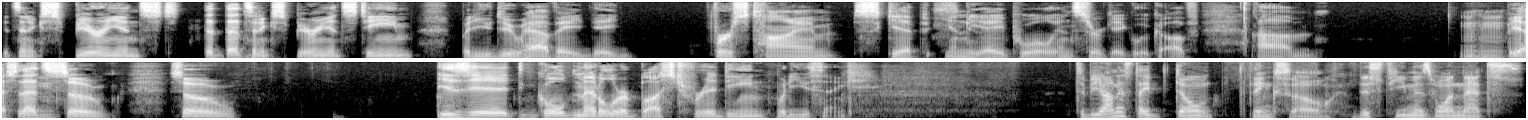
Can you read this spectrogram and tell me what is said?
it's an experienced that that's an experienced team, but you do have a, a first time skip in the A pool in Sergei Glukhov. Um, mm-hmm. But yeah, so that's mm-hmm. so so. Is it gold medal or bust for Edin? What do you think? To be honest, I don't think so. This team is one that's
